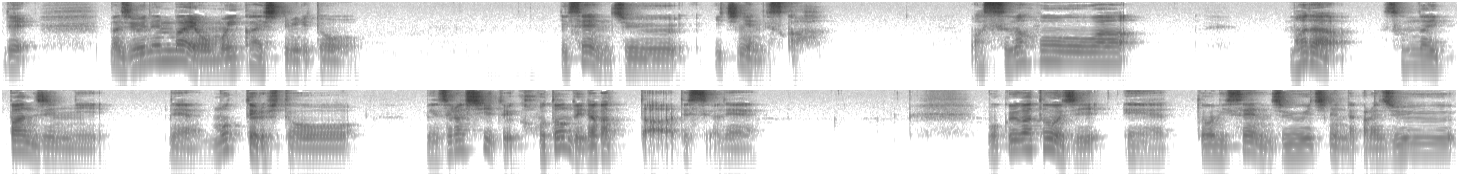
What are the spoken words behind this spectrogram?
で、まあ、10年前を思い返してみると2011年ですか。まあ、スマホはまだそんな一般人にね持ってる人珍しいというかほとんどいなかったですよね。僕が当時えー、っと2011年だから10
